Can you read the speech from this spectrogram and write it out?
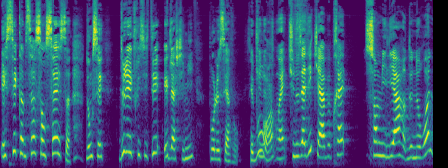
et c'est comme ça sans cesse. Donc c'est de l'électricité et de la chimie pour le cerveau. C'est beau, tu, hein ouais. Tu nous as dit qu'il y a à peu près 100 milliards de neurones.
